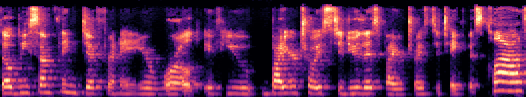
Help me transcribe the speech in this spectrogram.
There'll be something different in your world if you, by your choice to do this, by your choice to take this class,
